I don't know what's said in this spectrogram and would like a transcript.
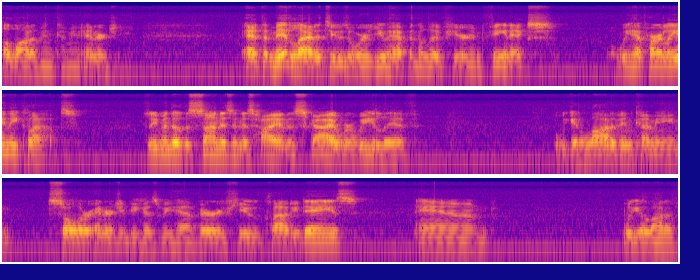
a lot of incoming energy. At the mid latitudes, where you happen to live here in Phoenix, we have hardly any clouds. So even though the sun isn't as high in the sky where we live, we get a lot of incoming solar energy because we have very few cloudy days and we get a lot of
